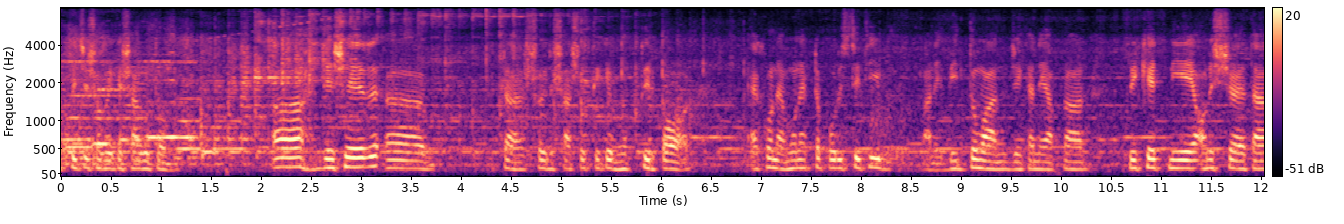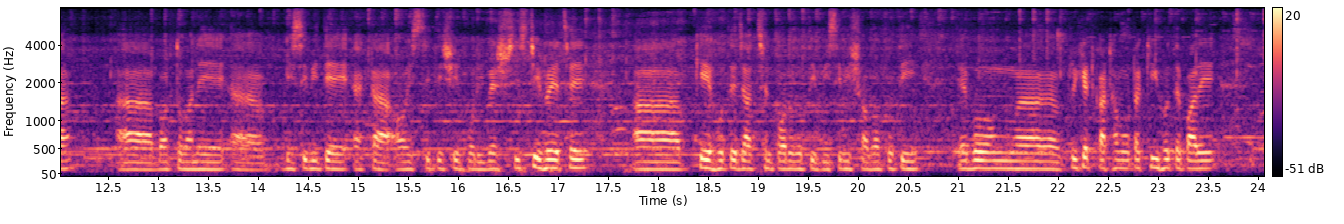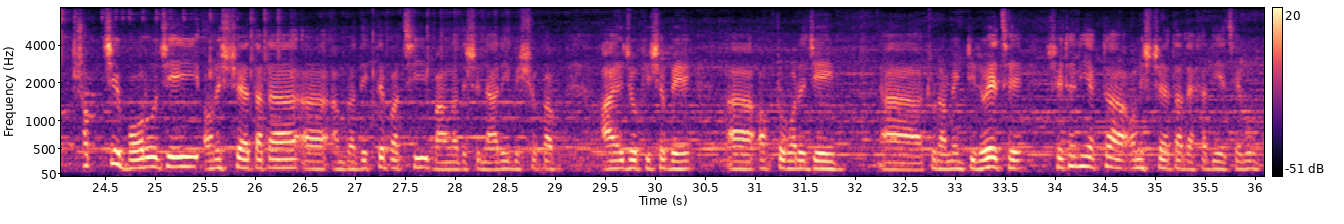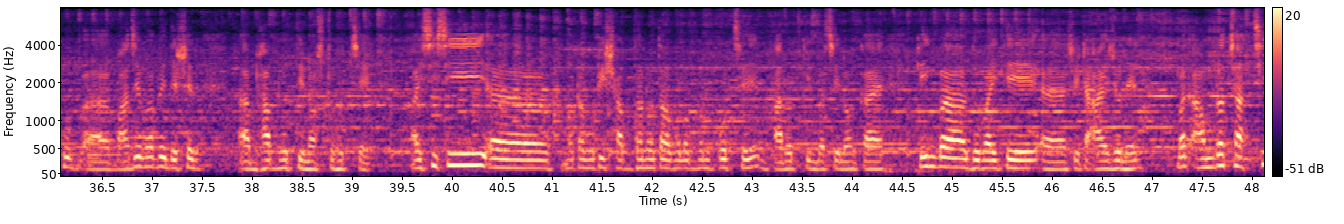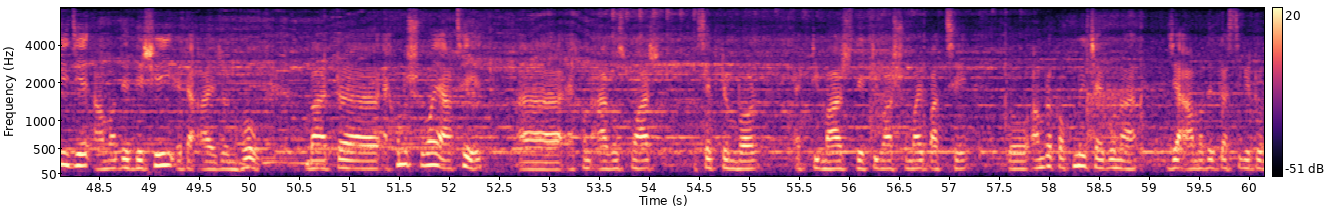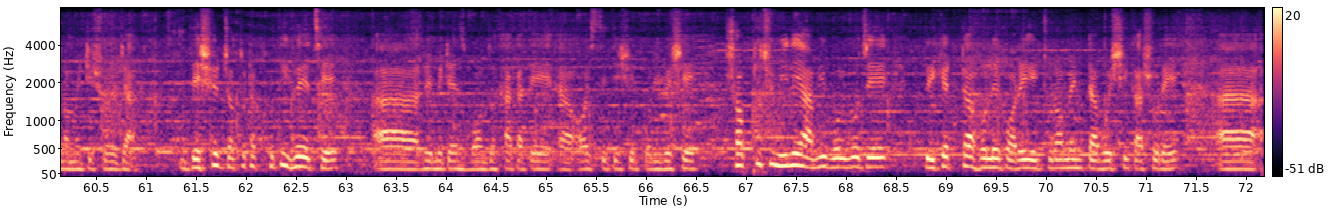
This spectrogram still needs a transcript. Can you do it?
Short পিচে সবাইকে স্বাগতম। দেশের একটা স্বৈর শাসক থেকে মুক্তির পর এখন এমন একটা পরিস্থিতি মানে বিদ্যমান যেখানে আপনার ক্রিকেট নিয়ে অনিশ্চয়তা বর্তমানে বিসিবিতে একটা অস্থিতিশীল পরিবেশ সৃষ্টি হয়েছে। কে হতে যাচ্ছেন পরবর্তী বিসিবি সভাপতি এবং ক্রিকেট কাঠামোটা কি হতে পারে? সবচেয়ে বড় যেই অনিশ্চয়তাটা আমরা দেখতে পাচ্ছি বাংলাদেশের নারী বিশ্বকাপ আয়োজক হিসেবে অক্টোবরে যেই টুর্নামেন্টটি রয়েছে, সেটা নিয়ে একটা অনিশ্চয়তা দেখা দিয়েছে এবং খুব বাজেভাবে দেশের ভাবমূর্তি নষ্ট হচ্ছে। আইসিসি মোটামুটি সাবধানতা অবলম্বন করছে ভারত কিংবা শ্রীলঙ্কায় কিংবা দুবাইতে সেটা আয়োজনের। বাট আমরা চাচ্ছি যে আমাদের দেশেই এটা আয়োজন হোক। বাট এখনও সময় আছে এখন আগস্ট মাস, সেপ্টেম্বর, একটি মাস, দেড়টি মাস সময় পাচ্ছে। তো আমরা কখনোই চাইব না যে আমাদের কাছ থেকে টুর্নামেন্টটি সরে যাক। দেশের যতটা ক্ষতি হয়েছে রেমিটেন্স বন্ধ থাকাতে অস্থিতিশীল পরিবেশে সব কিছু মিলিয়ে আমি বলব যে ক্রিকেটটা হলে পরে এই টুর্নামেন্টটা বৈশ্বিক আসরে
